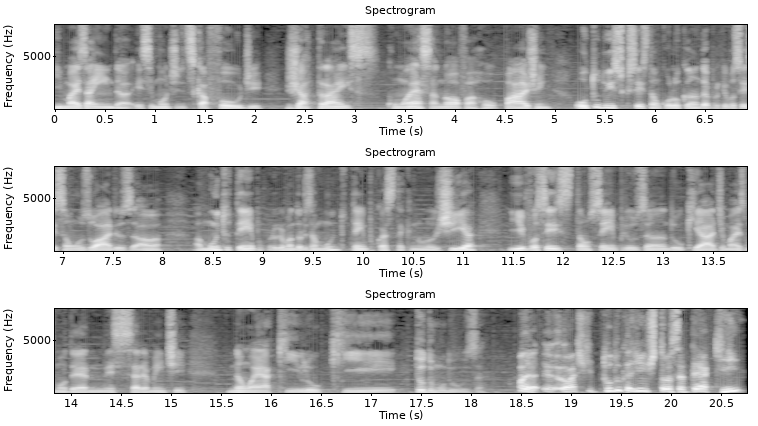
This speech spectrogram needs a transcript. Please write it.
E mais ainda, esse monte de scaffold já traz com essa nova roupagem? Ou tudo isso que vocês estão colocando é porque vocês são usuários há, há muito tempo, programadores há muito tempo com essa tecnologia e vocês estão sempre usando o que há de mais moderno e necessariamente não é aquilo que todo mundo usa? Olha, eu acho que tudo que a gente trouxe até aqui,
